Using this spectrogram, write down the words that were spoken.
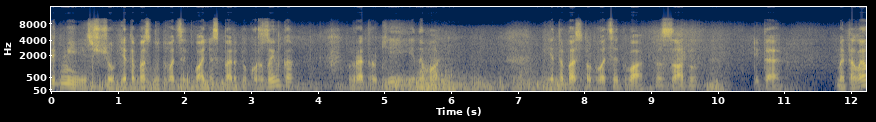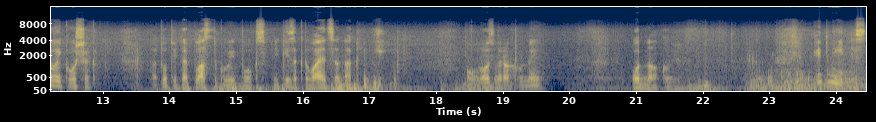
Відмінність, що в ЄТБ 122 є спереду корзинка, в T її немає. ЄТБ 122 ззаду йде металевий кошик, а тут йде пластиковий бокс, який закривається на ключ. По розмірах вони однакові. Відмінність.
